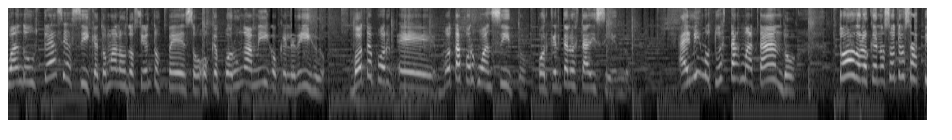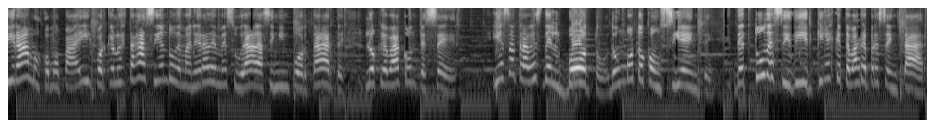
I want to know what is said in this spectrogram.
Cuando usted hace así, que toma los 200 pesos, o que por un amigo que le dijo, vote por, eh, vota por Juancito, porque él te lo está diciendo. Ahí mismo tú estás matando todo lo que nosotros aspiramos como país, porque lo estás haciendo de manera desmesurada, sin importarte lo que va a acontecer. Y es a través del voto, de un voto consciente, de tú decidir quién es que te va a representar,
